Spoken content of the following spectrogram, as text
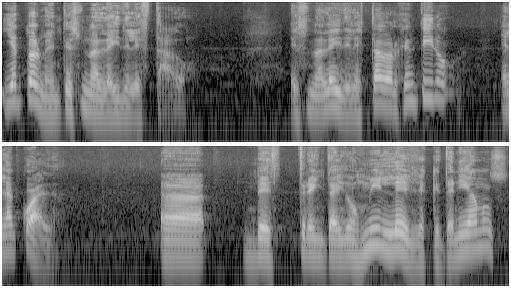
y actualmente es una ley del Estado. Es una ley del Estado argentino en la cual uh, de 32.000 leyes que teníamos,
